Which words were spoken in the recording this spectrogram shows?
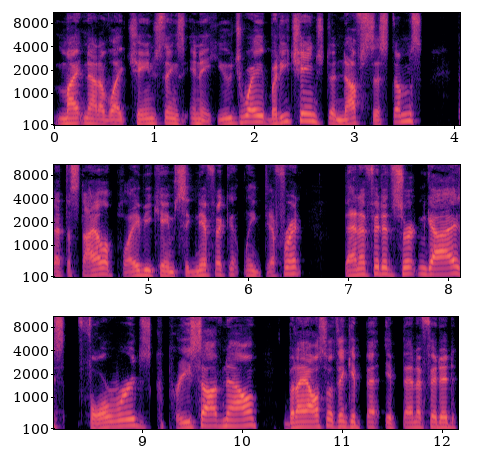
might not have like changed things in a huge way, but he changed enough systems that the style of play became significantly different, benefited certain guys, forwards, Kaprizov now, but I also think it be- it benefited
